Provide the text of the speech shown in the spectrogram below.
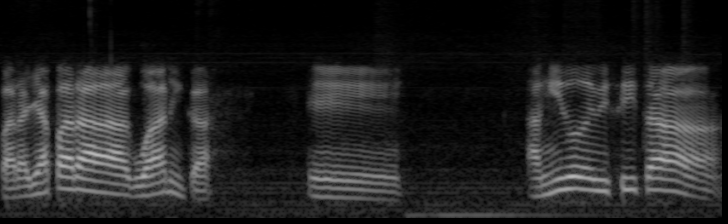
Para allá, para Guánica, eh, ¿han ido de visita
